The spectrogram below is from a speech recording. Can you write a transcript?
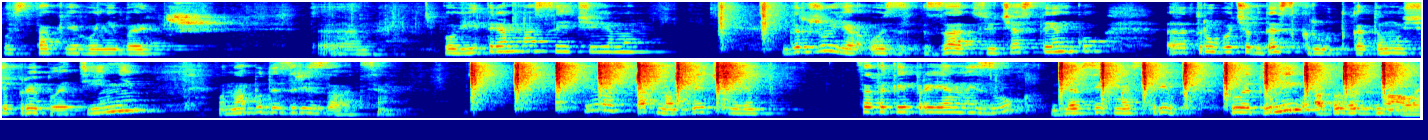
Ось так його ніби е, повітрям насичуємо. Держу я ось за цю частинку е, трубочок, де скрутка, тому що при плетінні вона буде зрізатися. І ось так насичую. Це такий приємний звук для всіх майстрів плетунів, аби ви знали.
